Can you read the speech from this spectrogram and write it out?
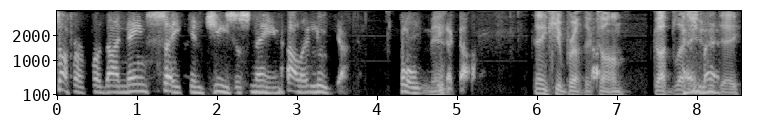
suffer for thy name's sake in Jesus' name. Hallelujah. Glory Amen. to God. Thank you, Brother Tom. God bless Amen. you today.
